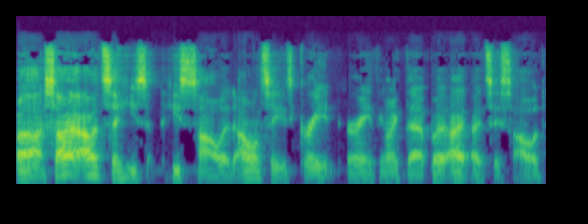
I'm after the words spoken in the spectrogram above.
Uh, so I, I would say he's he's solid. I won't say he's great or anything like that, but I, I'd say solid.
